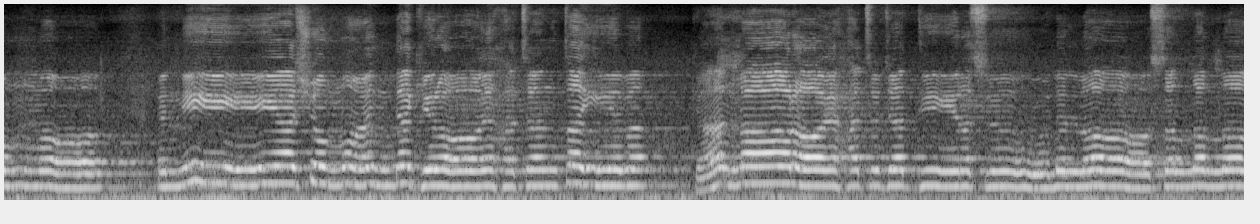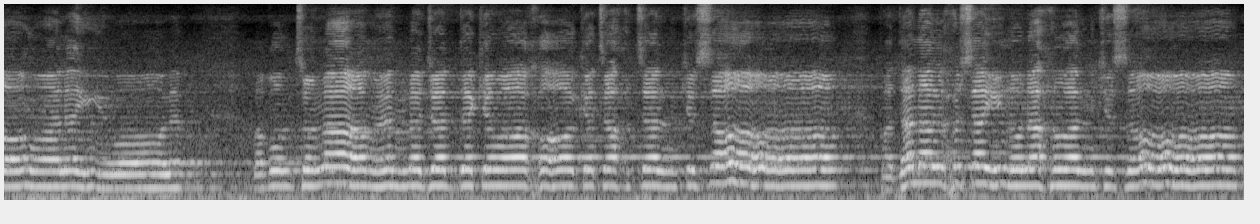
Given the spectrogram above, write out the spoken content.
أمه إني أشم عندك رائحة طيبة كأنها رائحة جدي رسول الله صلى الله عليه وآله. فقلت نعم، إن جدك وأخاك تحت الكساء، فدنا الحسين نحو الكساء.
